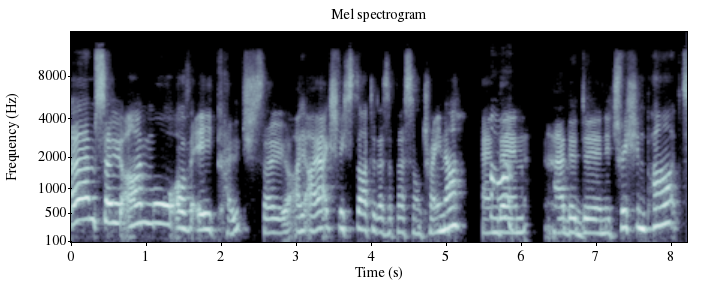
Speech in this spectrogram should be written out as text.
Um, so I'm more of a coach. So I, I actually started as a personal trainer and oh. then added the nutrition part.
